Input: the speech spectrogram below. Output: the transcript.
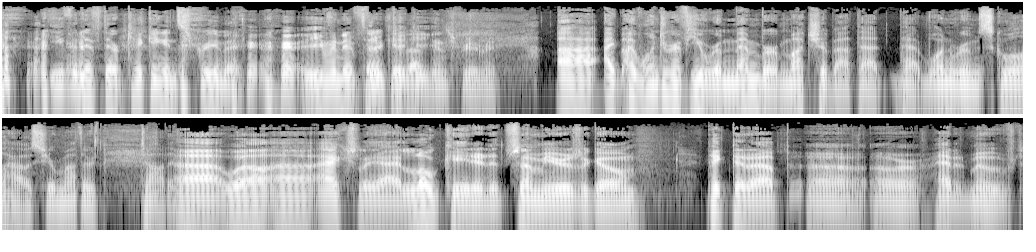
even if they're kicking and screaming, even if they're kicking and screaming. Uh, I, I, wonder if you remember much about that that one room schoolhouse your mother taught it. Uh, well, uh, actually, I located it some years ago, picked it up uh, or had it moved,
